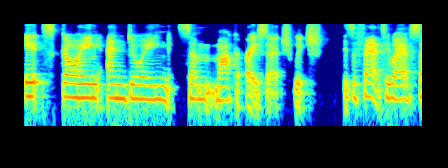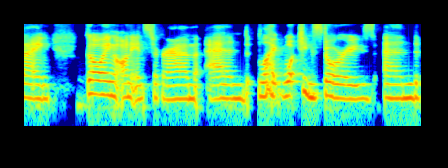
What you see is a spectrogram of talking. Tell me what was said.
It's going and doing some market research, which is a fancy way of saying going on Instagram and like watching stories and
